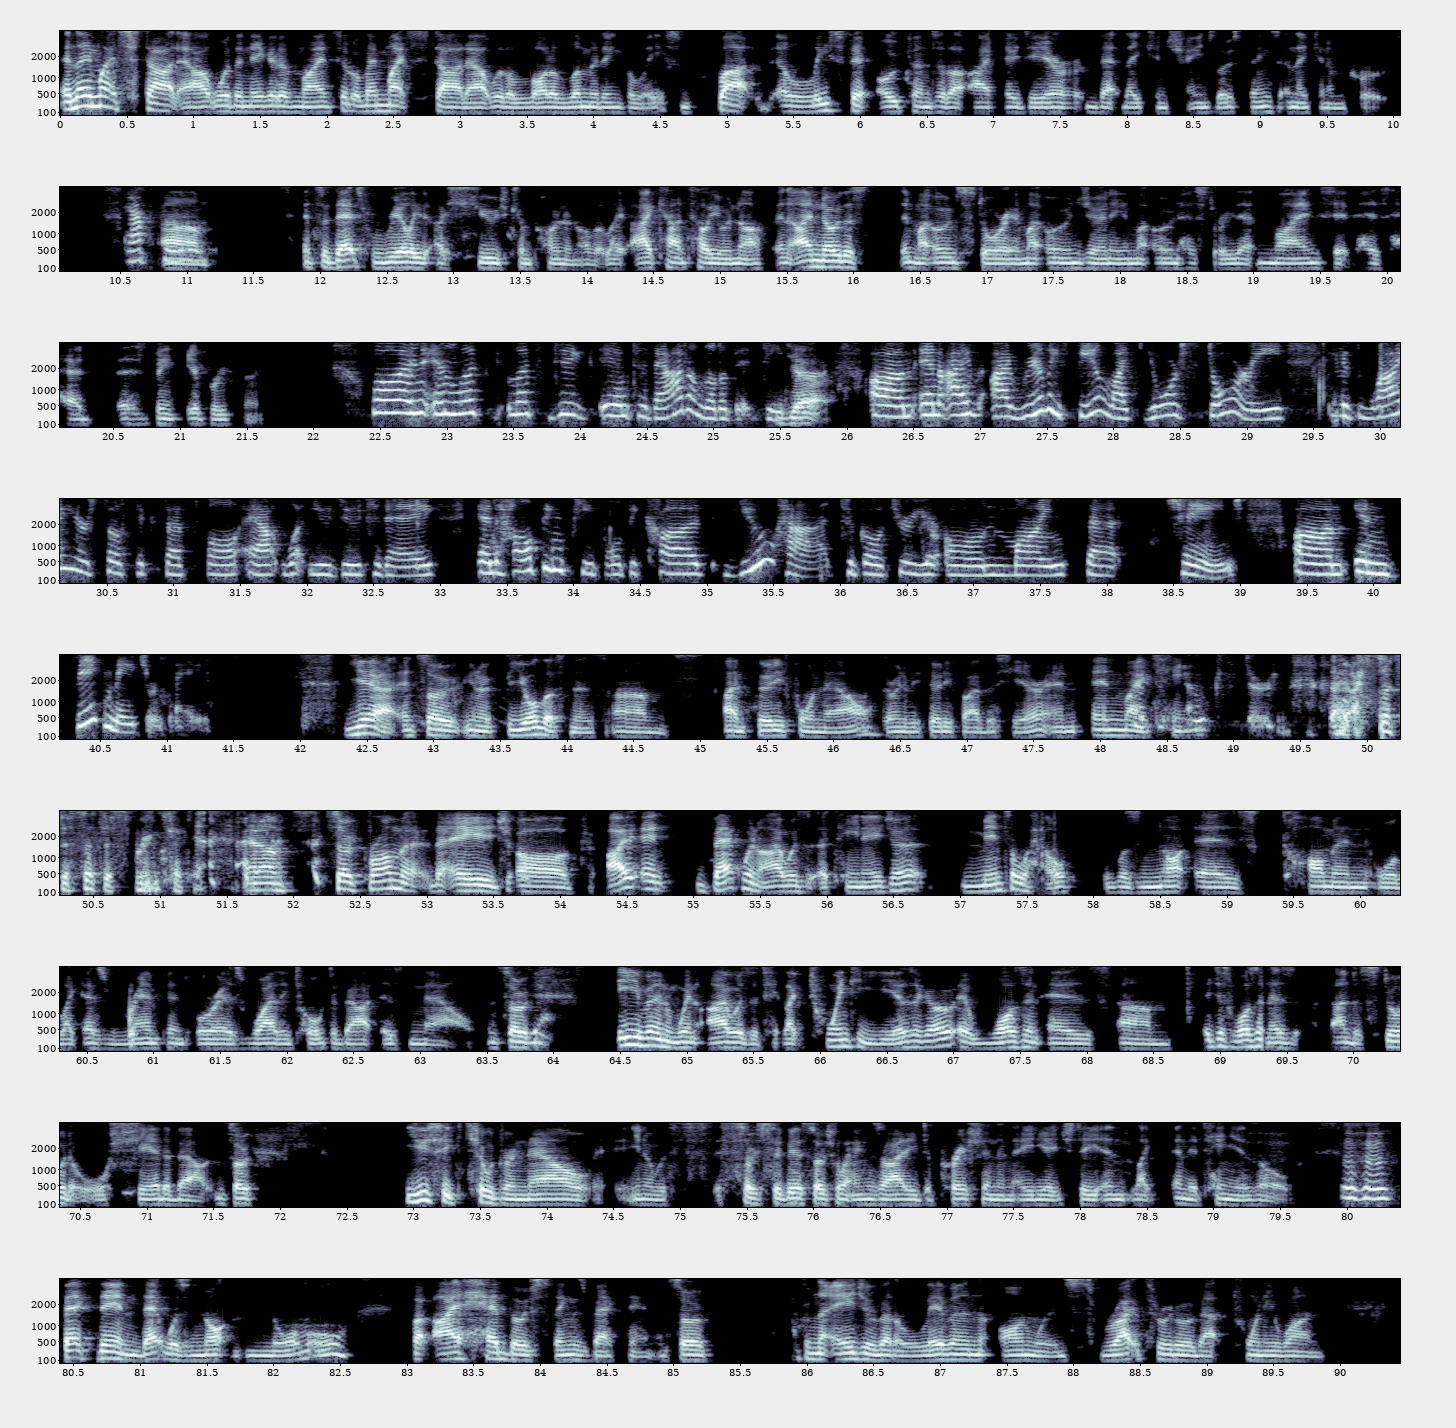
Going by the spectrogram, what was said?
And they might start out with a negative mindset or they might start out with a lot of limiting beliefs but at least they're open to the idea that they can change those things and they can improve. Absolutely. Um, and so that's really a huge component of it. Like i can't tell you enough and i know this in my own story in my own journey in my own history that mindset has had has been everything well, and, and let's let's dig into that a little bit deeper. Yeah. Um, and I I really feel like your story is why you're so successful at what you do today and helping people because you had to go through your own mindset change um, in big major ways. Yeah, and so you know, for your listeners, um, I'm 34 now, going to be 35 this year, and in my such team, such a such a spring chicken. and um, so from the age of I and back when I was a teenager, mental health was not as common or like as rampant or as widely talked about as now. And so, yeah. even when I was a t- like 20 years ago, it wasn't as um, it just wasn't as understood or shared about. And so you see children now, you know, with so severe social anxiety, depression, and ADHD, and like, and they're ten years old. Mm-hmm. Back then, that was not normal, but I had those things back then, and so from the age of about eleven onwards, right through to about twenty-one,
